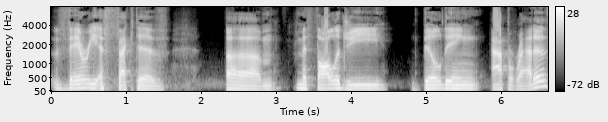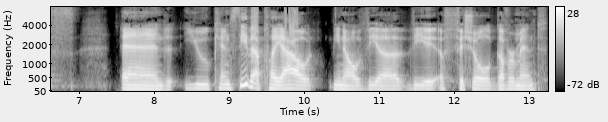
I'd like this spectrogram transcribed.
very effective um, mythology building apparatus, and you can see that play out, you know, via the official government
